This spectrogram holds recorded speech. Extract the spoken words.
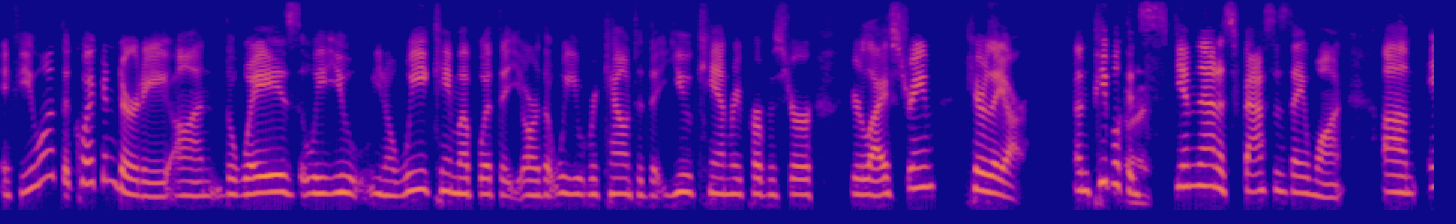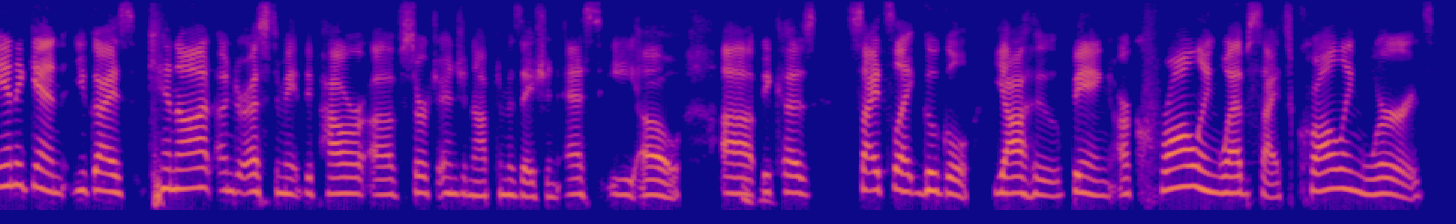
if you want the quick and dirty on the ways we you you know we came up with it or that we recounted that you can repurpose your your live stream here they are and people can Right. skim that as fast as they want um, and again you guys cannot underestimate the power of search engine optimization seo uh, Mhm. because sites like Google, Yahoo, Bing are crawling websites, crawling words.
